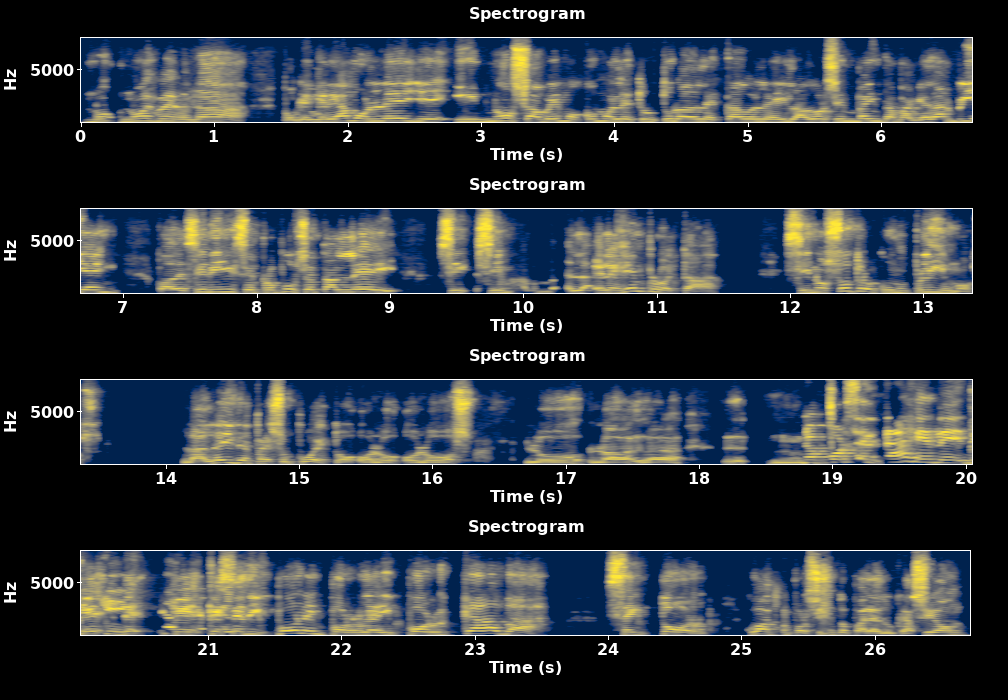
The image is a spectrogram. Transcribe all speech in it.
No, no es verdad, porque creamos leyes y no sabemos cómo es la estructura del Estado. El legislador se inventa para quedar bien, para decir, y se propuso tal ley. Si, si, el ejemplo está, si nosotros cumplimos la ley de presupuesto o, los... Los, mm, porcentajes de, que, que se disponen por ley por cada sector 4% para la educación,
